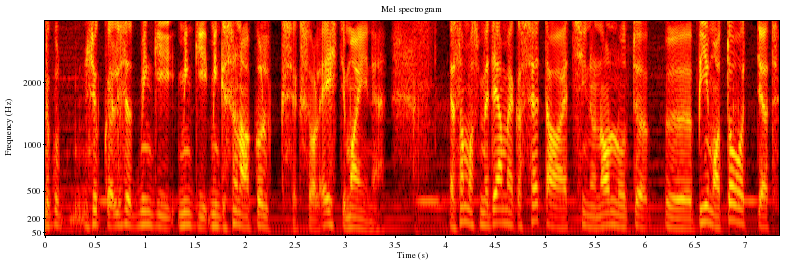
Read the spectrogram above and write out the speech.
nagu niisugune lihtsalt mingi, mingi, mingi sõnakõlks, eks ole, eestimaine ja samas me teame ka seda, et siin on olnud piimatootjad,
